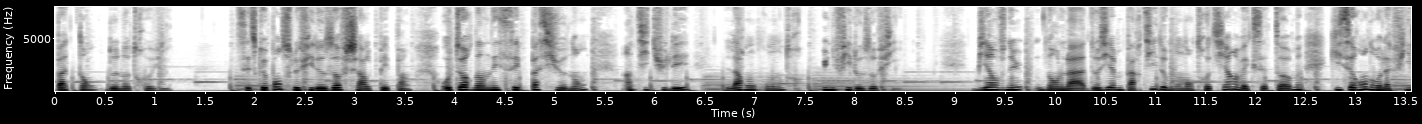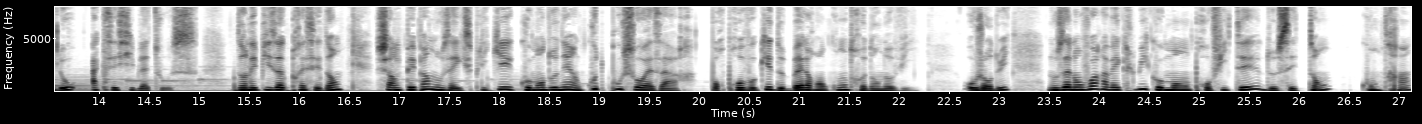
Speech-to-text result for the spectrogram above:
battant de notre vie. C'est ce que pense le philosophe Charles Pépin, auteur d'un essai passionnant intitulé La rencontre, une philosophie. Bienvenue dans la deuxième partie de mon entretien avec cet homme qui sait rendre la philo accessible à tous. Dans l'épisode précédent, Charles Pépin nous a expliqué comment donner un coup de pouce au hasard pour provoquer de belles rencontres dans nos vies. Aujourd'hui, nous allons voir avec lui comment profiter de ces temps contraints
